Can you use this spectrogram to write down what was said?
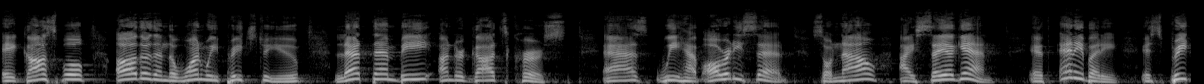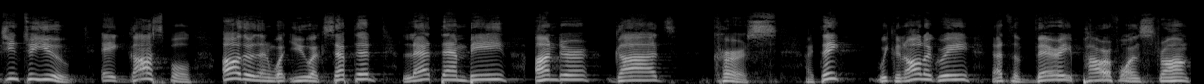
a gospel other than the one we preach to you, let them be under God's curse, as we have already said. So now I say again, if anybody is preaching to you a gospel other than what you accepted, let them be under God's curse. I think we can all agree that's a very powerful and strong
